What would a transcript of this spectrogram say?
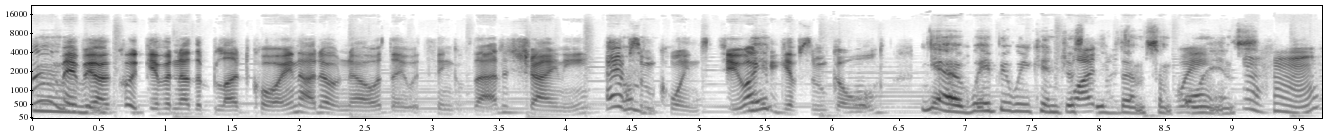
Mm, Maybe Hmm. I could give another blood coin. I don't know what they would think of that. It's shiny. I have Um, some coins too. I could give some gold. Yeah, maybe we can just What? give them some Wait. coins. Mm-hmm.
